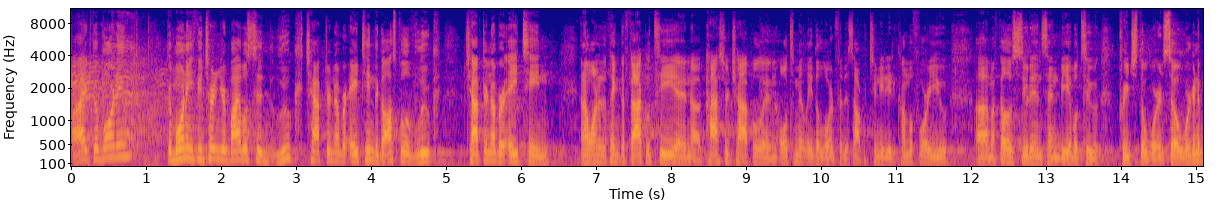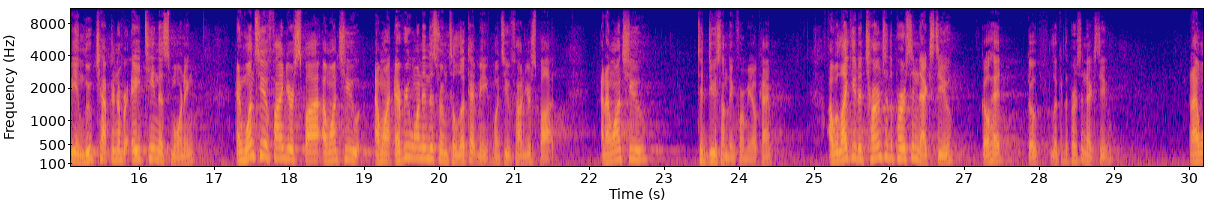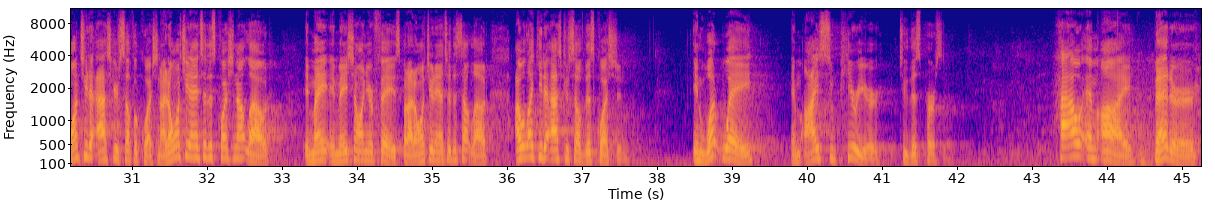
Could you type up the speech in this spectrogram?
All right, good morning. Good morning. If you turn your Bibles to Luke chapter number 18, the Gospel of Luke chapter number 18. And I wanted to thank the faculty and uh, Pastor Chappell and ultimately the Lord for this opportunity to come before you, uh, my fellow students, and be able to preach the word. So we're going to be in Luke chapter number 18 this morning. And once you found your spot, I want you, I want everyone in this room to look at me once you've found your spot. And I want you to do something for me, okay? I would like you to turn to the person next to you. Go ahead, go look at the person next to you. And I want you to ask yourself a question. I don't want you to answer this question out loud. It may, it may show on your face, but I don't want you to answer this out loud. I would like you to ask yourself this question In what way am I superior to this person? How am I better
